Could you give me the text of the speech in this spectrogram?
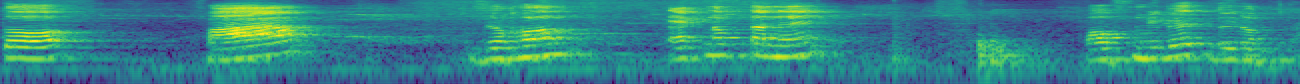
তো পা যখন এক নক্তা নেয় অফ নিবে দুই নপ্তা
